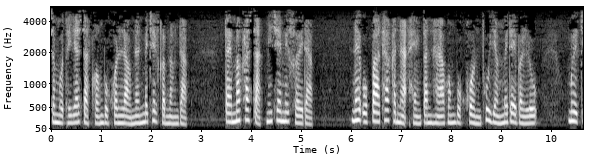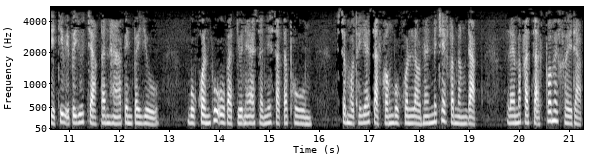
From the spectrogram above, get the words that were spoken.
สมุทัยสัตว์ของบุคคลเหล่านั้นไม่ใช่กำลังดับ แต่มรรคสัตว์ไม่ใช่ไม่เคยดับ ในอุปาทาขณะแห่งตัณหาของบุคคลผู้ยังไม่ได้บรรลุ เมื่อจิตที่วิปยุจจากตัณหาเป็นไปอยู่ บุคคลผู้อุบัติอยู่ในอสัญญสัตตภูมิ สมุทัยสัตว์ของบุคคลเหล่านั้นไม่ใช่กำลังดับ และมรรคสัตว์ก็ไม่เคยดับ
